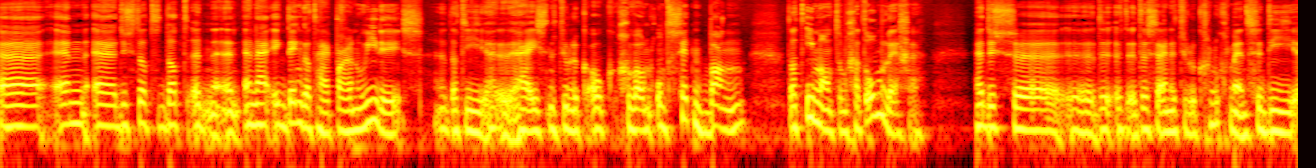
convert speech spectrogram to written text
Uh, en uh, dus dat, dat en, en hij, ik denk dat hij paranoïde is. Dat hij, hij is natuurlijk ook gewoon ontzettend bang dat iemand hem gaat omleggen dus uh, er zijn natuurlijk genoeg mensen die,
